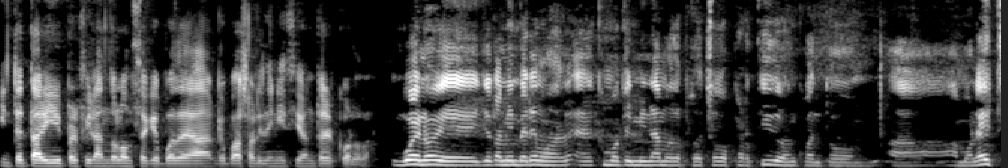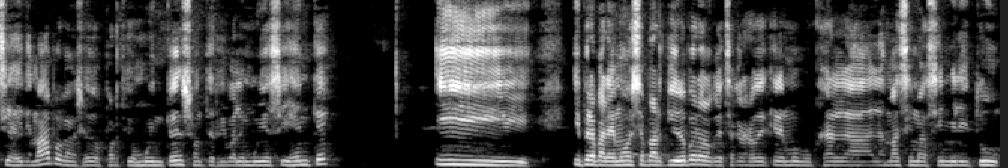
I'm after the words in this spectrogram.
intentar ir perfilando el 11 que pueda, que pueda salir de inicio entre el Córdoba? Bueno, eh, yo también veremos cómo terminamos después de estos dos partidos en cuanto a, a molestias y demás, porque han sido dos partidos muy intensos ante rivales muy exigentes y, preparemos ese partido, pero lo que está claro es que queremos buscar la, máxima similitud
